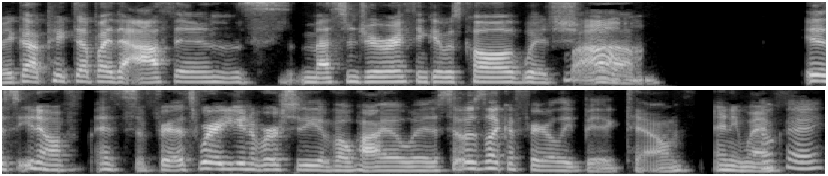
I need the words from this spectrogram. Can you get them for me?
It got picked up by the Athens Messenger, I think it was called, which Wow. um, is you know it's a fair, it's where University of Ohio is, so it was like a fairly big town. Anyway, Okay.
